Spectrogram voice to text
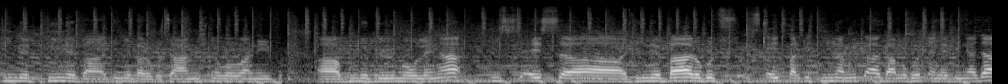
დინება დინება როგორც აღნიშნულოვანი ბუნებრივი მოვლენა ის ეს დინება როგორც სკეით პარკის დინამიკა გამოგვეყენებინა და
